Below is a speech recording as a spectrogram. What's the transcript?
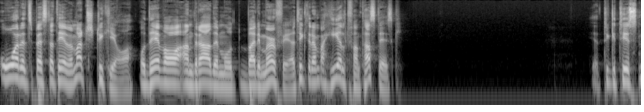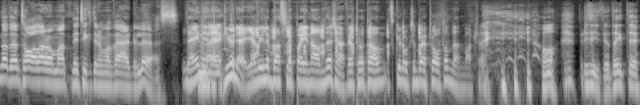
årets bästa tv-match tycker jag. Och det var Andrade mot Buddy Murphy. Jag tyckte den var helt fantastisk. Jag tycker tystnaden talar om att ni tyckte den var värdelös. Nej, nej, nej. Gud nej. Jag ville bara släppa in Anders här, för jag tror att han skulle också börja prata om den matchen. ja, precis. Jag tänkte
